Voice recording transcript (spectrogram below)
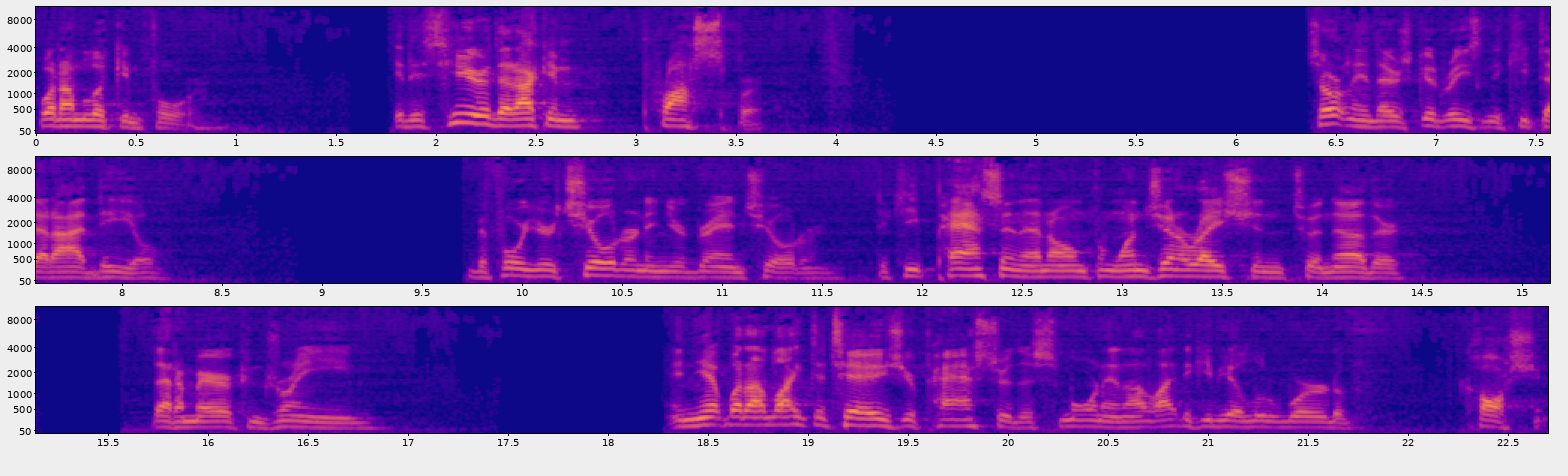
what I'm looking for. It is here that I can prosper. Certainly, there's good reason to keep that ideal before your children and your grandchildren, to keep passing that on from one generation to another, that American dream. And yet, what I'd like to tell you as your pastor this morning, I'd like to give you a little word of caution.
